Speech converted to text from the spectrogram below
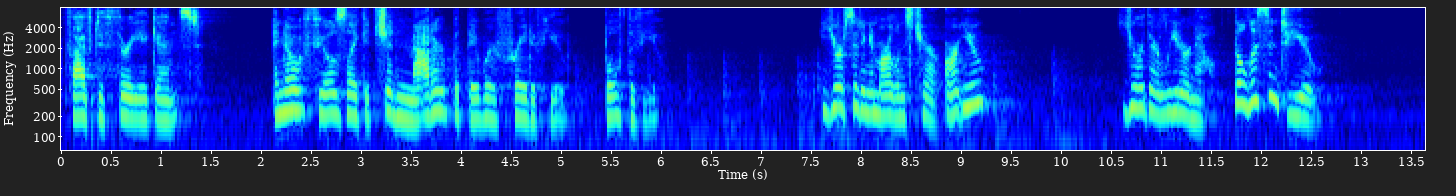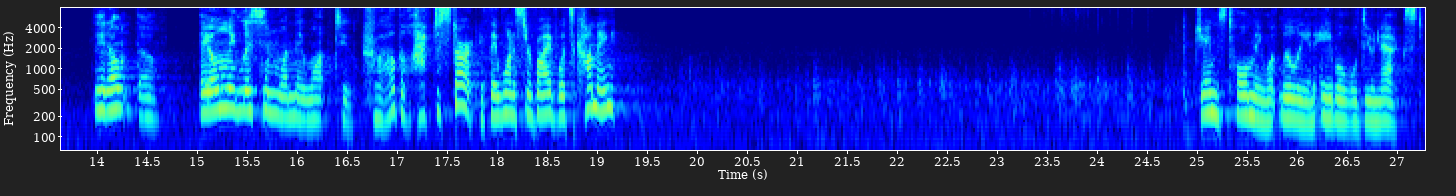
Five to three against. I know it feels like it shouldn't matter, but they were afraid of you. Both of you. You're sitting in Marlon's chair, aren't you? You're their leader now. They'll listen to you. They don't, though. They only listen when they want to. Well, they'll have to start if they want to survive what's coming. James told me what Lily and Abel will do next.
